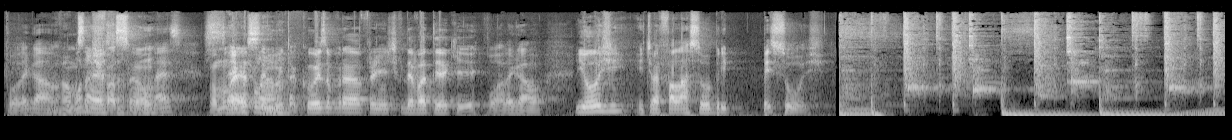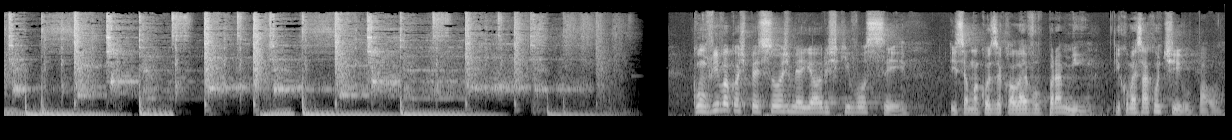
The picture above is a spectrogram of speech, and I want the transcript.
Pô, legal. Vamos nessa. satisfação. Vamos nessa? Vamos Segue nessa, tem muita coisa pra, pra gente debater aqui. Pô, legal. E hoje a gente vai falar sobre pessoas. Conviva com as pessoas melhores que você. Isso é uma coisa que eu levo pra mim. E começar contigo, Paulo.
